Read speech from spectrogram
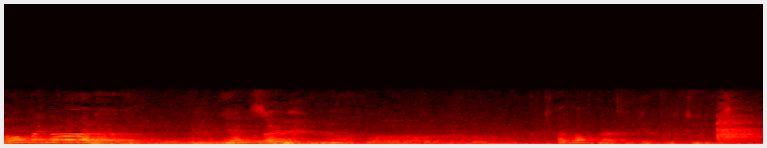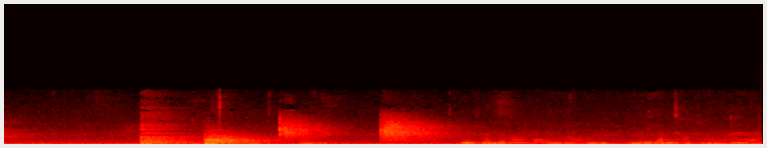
Oh my god! Answer. No. I love her. Yeah, wait, can you Can you remember that? We haven't talked in a while.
